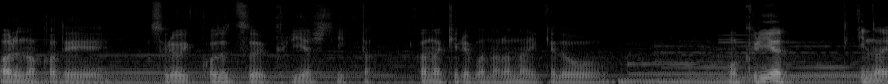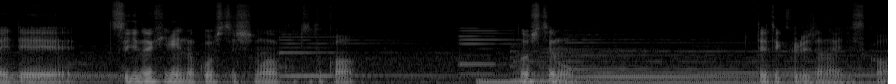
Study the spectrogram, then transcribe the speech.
ある中でそれを一個ずつクリアしていかいかなければならないけど、まあ、クリアできないで次の日に残してしまうこととかどうしても出てくるじゃないですか、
